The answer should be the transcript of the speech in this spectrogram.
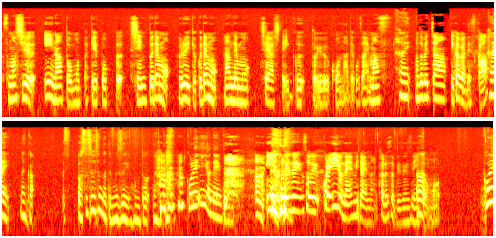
その週いいなと思った k p o p 新譜でも古い曲でも何でもシェアしていくというコーナーでございます。はい。窓辺ちゃんいかがですか、はい。なんかおすすめするんだってむずい。本当。これいいよねみたいな。うんいいよ。全然そういうこれいいよねみたいな軽さで全然いいと思うこれい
